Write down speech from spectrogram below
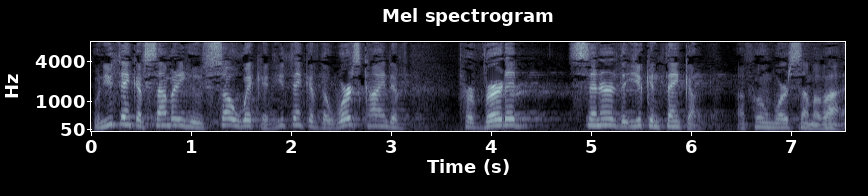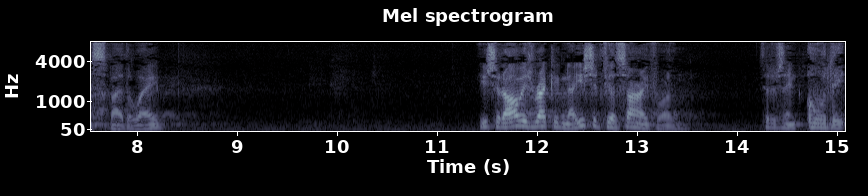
when you think of somebody who's so wicked, you think of the worst kind of perverted sinner that you can think of, of whom we're some of us, by the way. You should always recognize, you should feel sorry for them. Instead of saying, oh, they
